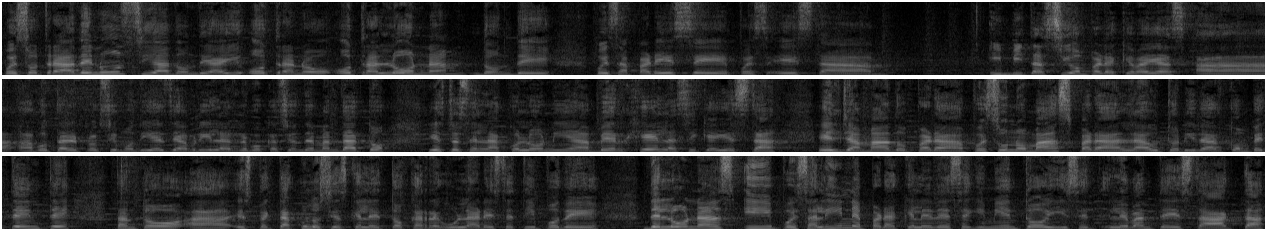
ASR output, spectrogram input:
pues otra denuncia donde hay otra no otra lona donde pues aparece pues esta invitación para que vayas a, votar el próximo 10 de abril la revocación de mandato y esto es en la colonia Vergel, así que ahí está el llamado para pues uno más para la autoridad competente, tanto a espectáculos si es que le toca regular este tipo de, de lonas y pues al INE para que le dé seguimiento y se levante esta acta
